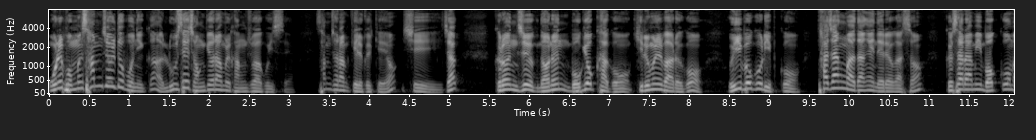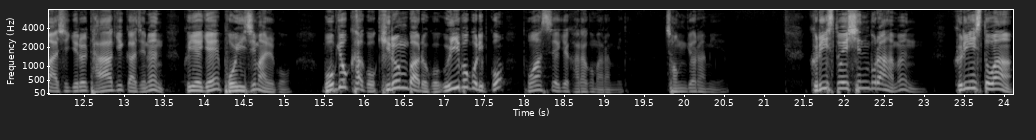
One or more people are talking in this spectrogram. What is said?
오늘 본문 3절도 보니까 룻의 정결함을 강조하고 있어요. 3절 함께 읽을게요. 시작. 그런즉 너는 목욕하고 기름을 바르고 의복을 입고 타작마당에 내려가서 그 사람이 먹고 마시기를 다하기까지는 그에게 보이지 말고 목욕하고 기름 바르고 의복을 입고 보아스에게 가라고 말합니다. 정결함이에요. 그리스도의 신부라 함은 그리스도와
